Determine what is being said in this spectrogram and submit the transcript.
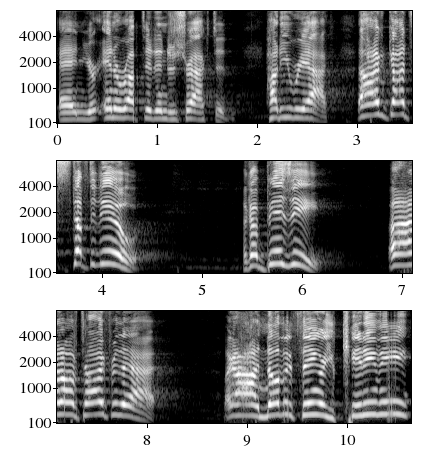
and you're interrupted and distracted. How do you react? I've got stuff to do. I got busy. I don't have time for that. Like, ah, another thing? Are you kidding me?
